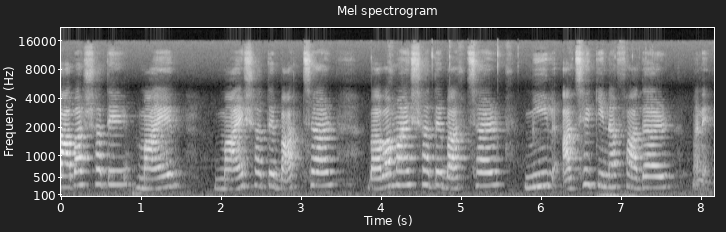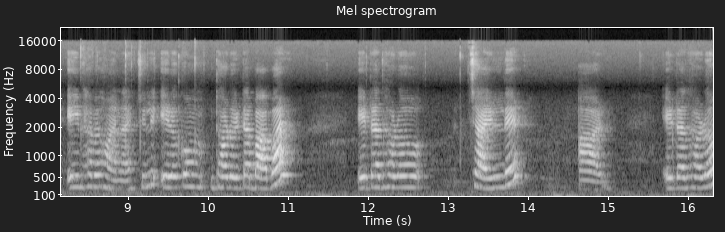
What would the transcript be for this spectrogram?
বাবার সাথে মায়ের মায়ের সাথে বাচ্চার, বাবা মায়ের সাথে বাচ্চার মিল আছে কি না ফাদার মানে এইভাবে হয় না অ্যাকচুয়ালি এরকম ধরো এটা বাবার, এটা ধরো চাইল্ডের আর এটা ধরো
